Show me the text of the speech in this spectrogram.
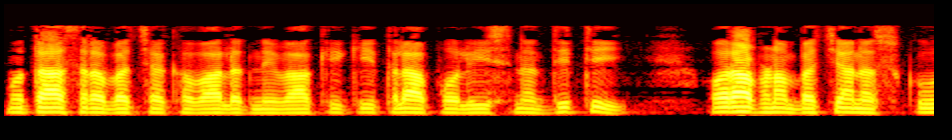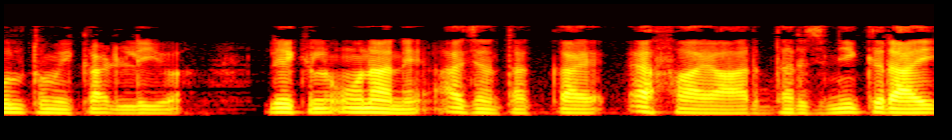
متاثرہ بچہ کا والد نے واقعی کی اطلاع پولیس نے دیتی اور اپنا بچہ نہ سکول تمہیں کڈ لیو۔ لیکن انہوں نے اجن تک کا ایف آئی آر درج نہیں کرائی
